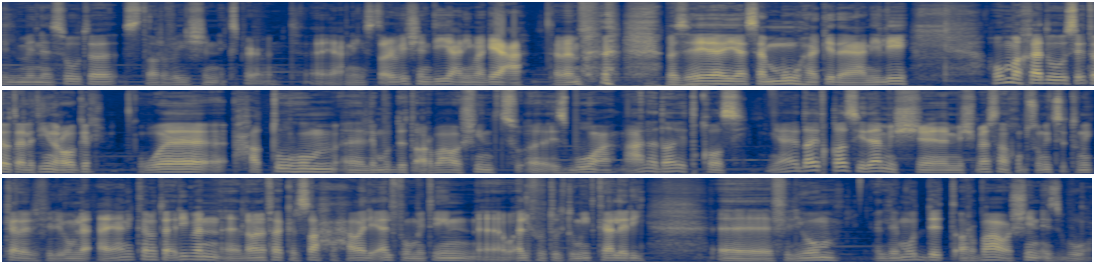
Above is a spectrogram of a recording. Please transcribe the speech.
ال Minnesota starvation experiment يعني starvation دي يعني مجاعة تمام؟ بس هي هي سموها كده يعني ليه؟ هم خدوا 36 راجل وحطوهم آه، لمدة 24 س- آه، أسبوع على diet قاسي. يعني diet قاسي ده مش مش مثلا 500 600 كالوري في اليوم لأ يعني كانوا تقريبا آه، لو أنا فاكر صح حوالي 1200 أو 1300 كالوري آه، في اليوم لمدة 24 أسبوع. آه،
